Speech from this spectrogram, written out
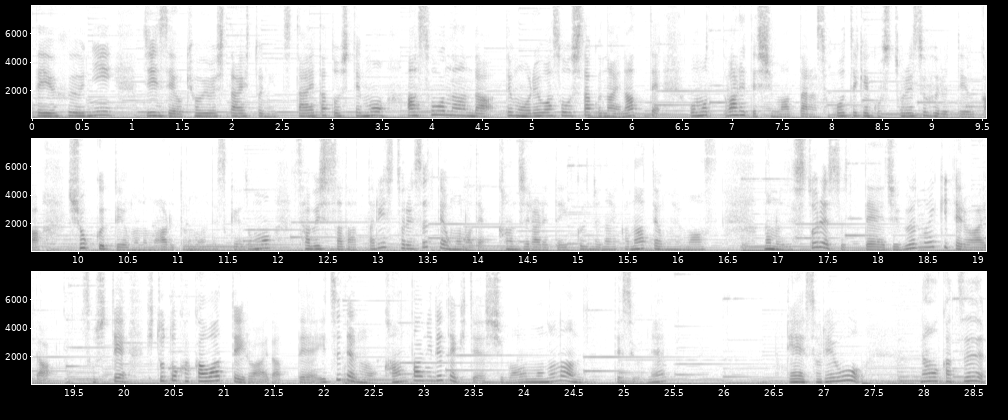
っていう風に人生を共有したい人に伝えたとしてもあそうなんだ。でも俺はそうしたくないなって思われてしまったらそこって結構ストレスフルっていうかショックっていうものもあると思うんですけれども寂しさだったりストレスっていうもので感じられていくんじゃないかなって思います。なのでストレスって自分の生きてる間そして人と関わっている間っていつでも簡単に出てきてしまうものなんですよね。でそれをなおかつ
